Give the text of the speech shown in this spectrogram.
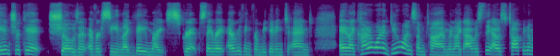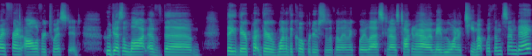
intricate shows I've ever seen. Like they write scripts, they write everything from beginning to end. And I kind of want to do one sometime. And like I was, th- I was talking to my friend Oliver Twisted, who does a lot of the. They, they're they're one of the co-producers of Atlantic Boylesque, and I was talking to how I maybe want to team up with them someday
